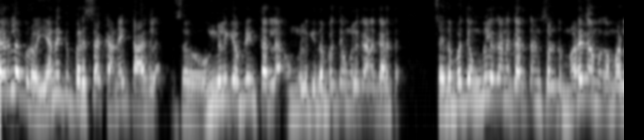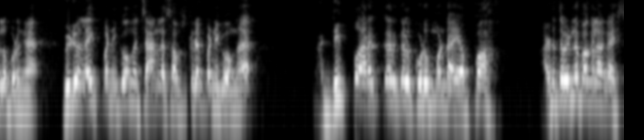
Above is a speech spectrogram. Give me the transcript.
தெரில ப்ரோ எனக்கு பெருசாக கனெக்ட் ஆகல. ஸோ உங்களுக்கு எப்படின்னு தெரில உங்களுக்கு இதை பற்றி உங்களுக்கான கருத்து. ஸோ இதை பற்றி உங்களுக்கான கருத்துன்னு சொல்லிட்டு மறக்காம கமெண்ட்ல போடுங்க. வீடியோ லைக் பண்ணிக்கோங்க. சேனலை சப்ஸ்கிரைப் பண்ணிக்கோங்க. டிப் அரக்கர்கள் குடும்பம்டா எப்பா. அடுத்த வீட்டில் பார்க்கலாம் guys.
